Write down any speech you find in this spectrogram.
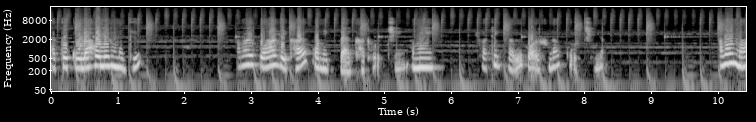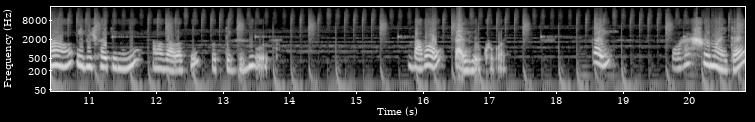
এত কোলাহলের মধ্যে আমার পড়ালেখায় অনেক ব্যাঘাত হচ্ছে। আমি সঠিকভাবে পড়াশোনা করছি না। আমার মা এই বিষয়টি নিয়ে আমার বাবাকে প্রত্যেক দিনই বলত। বাবাও তাই লক্ষ্য করে তাই পড়ার সময়টায়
